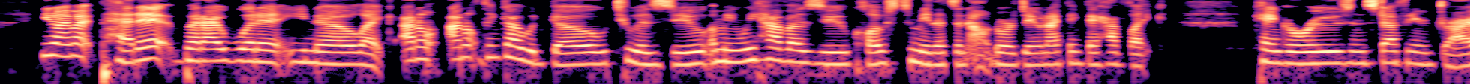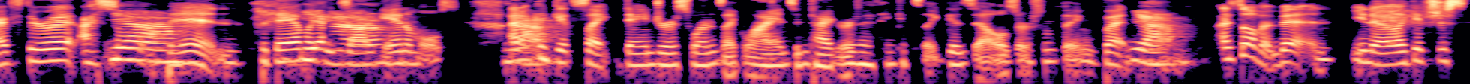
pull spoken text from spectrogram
you know, I might pet it, but I wouldn't, you know, like, I don't, I don't think I would go to a zoo. I mean, we have a zoo close to me that's an outdoor zoo, and I think they have like kangaroos and stuff and you drive through it. I still yeah. haven't been, but they have like yeah. exotic animals. Yeah. I don't think it's like dangerous ones like lions and tigers. I think it's like gazelles or something. But yeah, I still haven't been. You know, like it's just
